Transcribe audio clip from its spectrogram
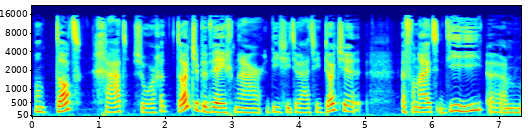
Want dat gaat zorgen dat je beweegt naar die situatie. Dat je vanuit die, um,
